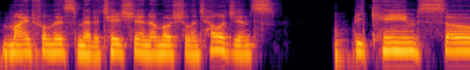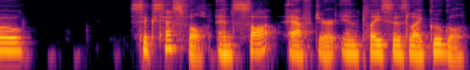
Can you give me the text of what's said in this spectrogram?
mindfulness, meditation, emotional intelligence became so successful and sought after in places like Google.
